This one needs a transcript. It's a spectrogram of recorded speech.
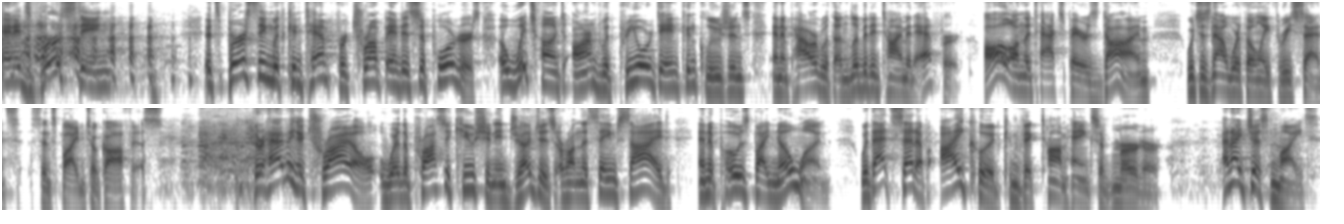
and it's bursting. It's bursting with contempt for Trump and his supporters. A witch hunt armed with preordained conclusions and empowered with unlimited time and effort, all on the taxpayer's dime, which is now worth only three cents since Biden took office. They're having a trial where the prosecution and judges are on the same side and opposed by no one. With that setup, I could convict Tom Hanks of murder. And I just might.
